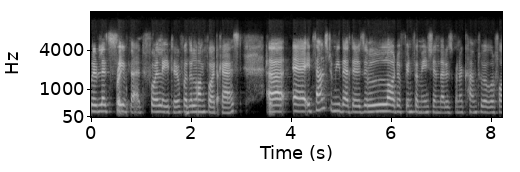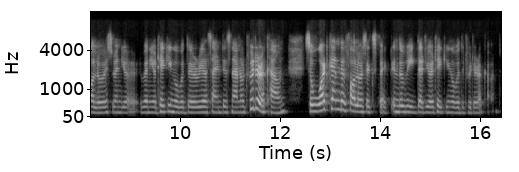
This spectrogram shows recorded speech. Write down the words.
But let's save right. that for later for the long podcast. Sure. Uh, uh, it sounds to me that there is a lot of information that is going to come to our followers when you're when you're taking over the Real Scientist Nano Twitter account. So, what can the followers expect in the week that you are taking over the Twitter account?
